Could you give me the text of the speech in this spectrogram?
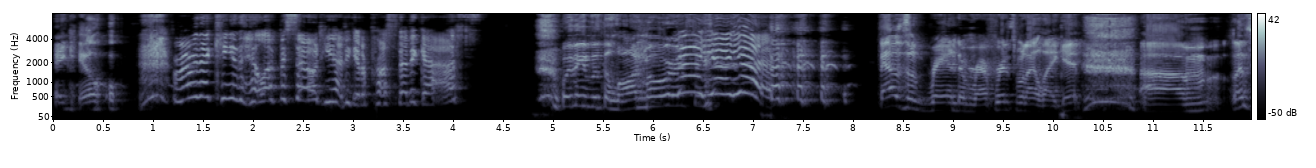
Hank Hill? Remember that King of the Hill episode? He had to get a prosthetic ass. What thing with the lawnmower? Yeah, yeah, yeah. That was a random reference, but I like it. Um, let's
